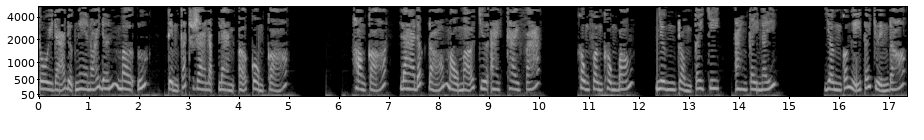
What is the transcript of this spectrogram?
tôi đã được nghe nói đến mơ ước tìm cách ra lập làng ở cồn cỏ. Hòn cỏ là đất đỏ màu mỡ chưa ai khai phá, không phân không bón, nhưng trồng cây chi, ăn cây nấy. Dần có nghĩ tới chuyện đó,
